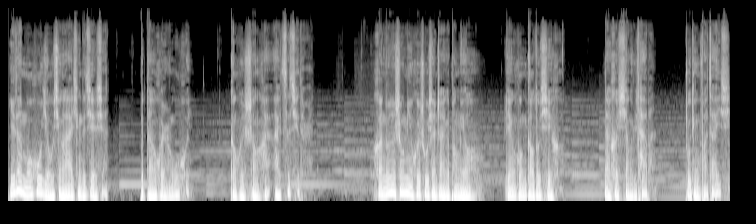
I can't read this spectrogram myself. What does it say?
一旦模糊友情和爱情的界限，不但会让人误会，更会伤害爱自己的人。很多人的生命会出现这样一个朋友，灵魂高度契合，奈何相遇太晚，注定无法在一起。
